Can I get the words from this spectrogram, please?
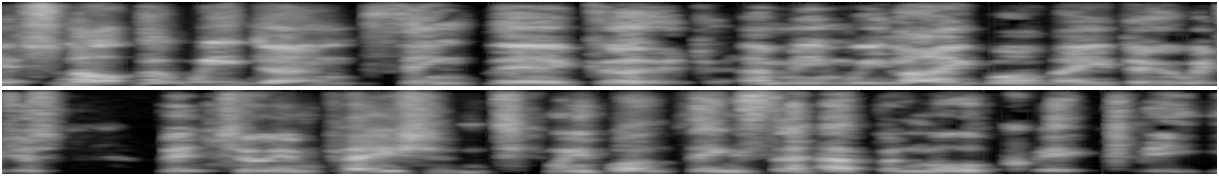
It's not that we don't think they're good. I mean, we like what they do. We're just a bit too impatient. We want things to happen more quickly.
